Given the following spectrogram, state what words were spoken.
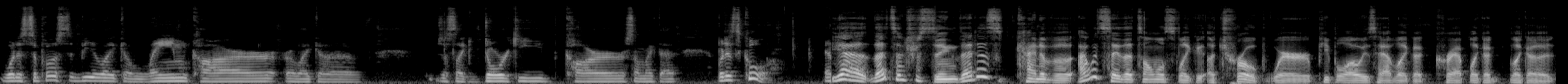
what is supposed to be like a lame car or like a just like dorky car or something like that. But it's cool. Yeah, that's interesting. That is kind of a. I would say that's almost like a trope where people always have like a crap, like a like a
